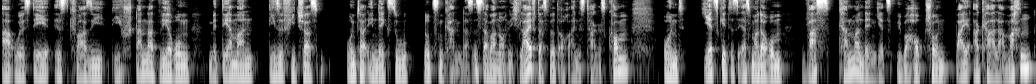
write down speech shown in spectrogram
AUSD ist quasi die Standardwährung, mit der man diese Features unter IndexSU nutzen kann. Das ist aber noch nicht live, das wird auch eines Tages kommen. Und jetzt geht es erstmal darum, was kann man denn jetzt überhaupt schon bei Akala machen?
